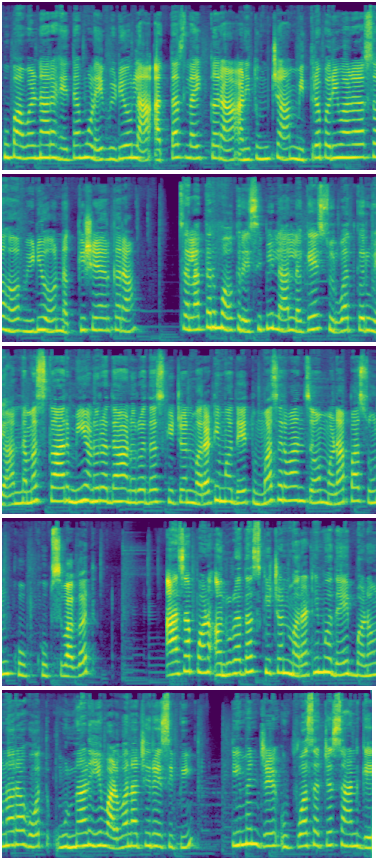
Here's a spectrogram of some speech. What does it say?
खूप आवडणार आहे. त्यामुळे व्हिडिओला आत्ताच लाईक करा आणि तुमच्या मित्रपरिवारासह व्हिडिओ नक्की शेअर करा. चला तर मग रेसिपीला लगेच सुरुवात करूया. नमस्कार मी अनुराधा अनुराधास किचन मराठीमध्ये तुम्हा सर्वांचं मनापासून खूप खूप स्वागत. आज आपण अनुराधास किचन मराठीमध्ये बनवणार आहोत उन्हाळी वाळवणाची रेसिपी ती म्हणजे उपवासाचे सांडगे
